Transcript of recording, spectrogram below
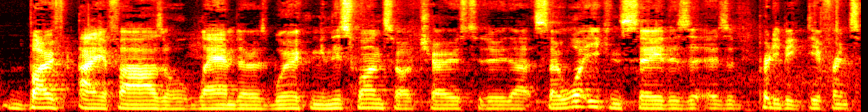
both AFRs or lambda is working in this one, so I chose to do that. So what you can see, there's a, there's a pretty big difference.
